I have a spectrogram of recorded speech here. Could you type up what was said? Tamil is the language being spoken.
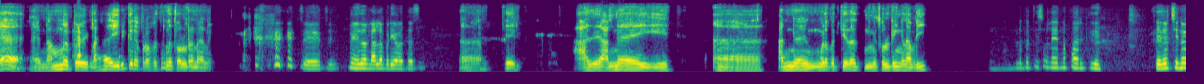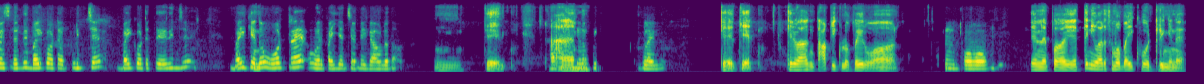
நம்ம இப்ப நான் இருக்கிற ப்ரொஃபஷன்ல சொல்றேன் நானு. சரி சரி. ஏதோ நல்லபடியா வந்தா சரி. அது அண்ணன் அண்ணன் உங்களை பத்தி ஏதாவது நீங்க சொல்றீங்களா அப்படி? நம்மள பத்தி சொல்ல என்னப்பா இருக்கு? ஏதோ சின்ன வயசுல இருந்து பைக் ஓட்ட பிடிச்ச பைக் ஓட்ட தெரிஞ்ச பைக் ஏதோ ஓட்டுற ஒரு பையன் சென்னையில அவ்வளவுதான். ம் சரி. சரி சரி. சரி வாங்க டாபிக் உள்ள போயிருவோம். ம், போவோம். என்ன இப்போ எத்தனை வருஷமா பைக் ஓட்டுறீங்கன்னு?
